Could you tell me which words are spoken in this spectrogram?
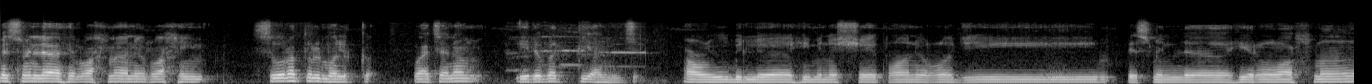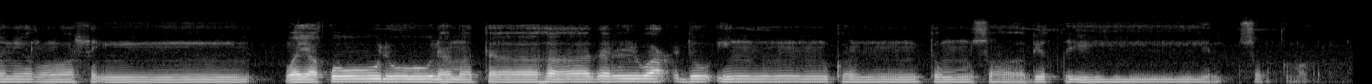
ബിസ്മില്ലാഹി റഹ്മാൻ റഹീം സൂറത്തുൽ മുൽക്ക് വചനം ഇരുപത്തി അഞ്ച് أعوذ بالله من الشيطان الرجيم بسم الله الرحمن الرحيم ويقولون متى هذا الوعد إن كنتم صادقين صدق الله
